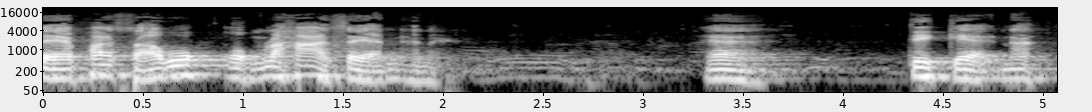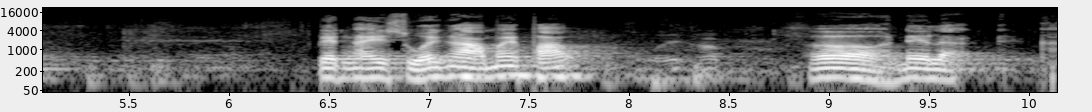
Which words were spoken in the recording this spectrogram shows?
แต่พระสาวกองค์ละห้าแสนนะตีแกะนะ เป็นไงสวยงามไหมพระเออนี่แหละ ข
